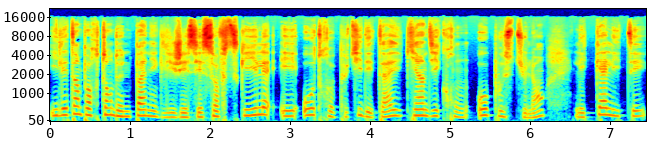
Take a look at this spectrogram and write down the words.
il est important de ne pas négliger ces soft skills et autres petits détails qui indiqueront aux postulants les qualités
